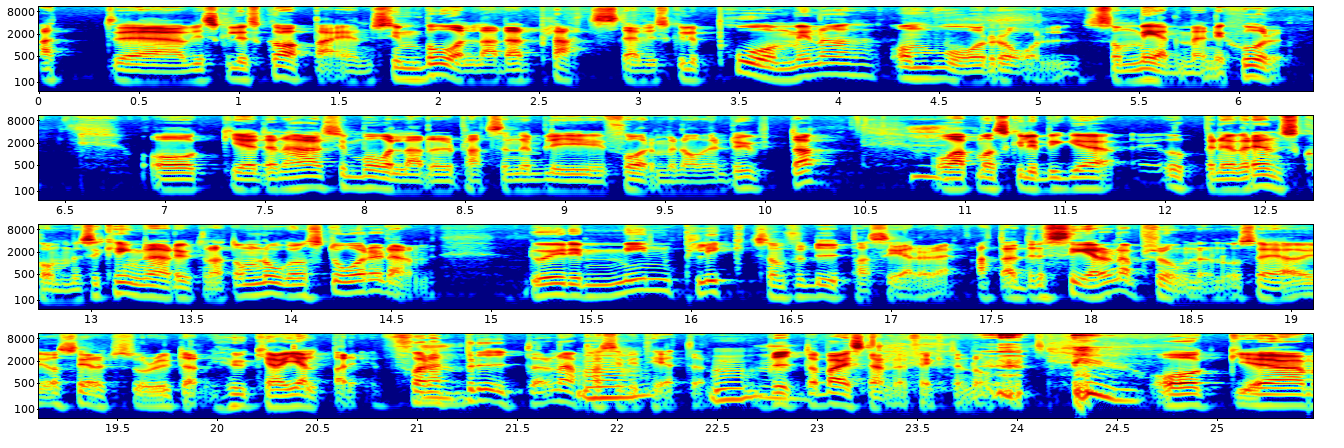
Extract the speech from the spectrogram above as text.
att uh, vi skulle skapa en symbolladdad plats där vi skulle påminna om vår roll som medmänniskor. Och uh, den här symbolladdade platsen den blir i formen av en ruta. Och att man skulle bygga upp en överenskommelse kring den här rutan. Att om någon står i den, då är det min plikt som förbipasserare att adressera den här personen och säga jag ser att du står utan, hur kan jag hjälpa dig? För att bryta den här passiviteten, bryta bystander-effekten då. Och eh,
